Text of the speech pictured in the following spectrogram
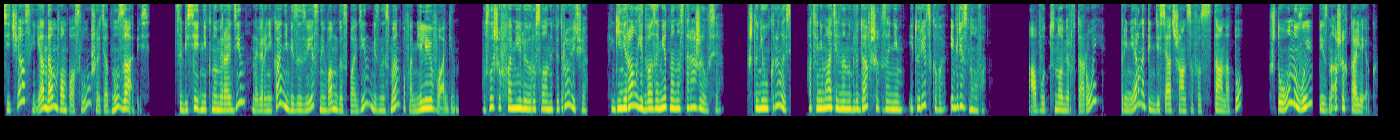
Сейчас я дам вам послушать одну запись, Собеседник номер один наверняка небезызвестный вам господин, бизнесмен по фамилии Вагин. Услышав фамилию Руслана Петровича, генерал едва заметно насторожился, что не укрылось от внимательно наблюдавших за ним и Турецкого, и Грязнова. А вот номер второй — примерно 50 шансов из 100 на то, что он, увы, из наших коллег.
